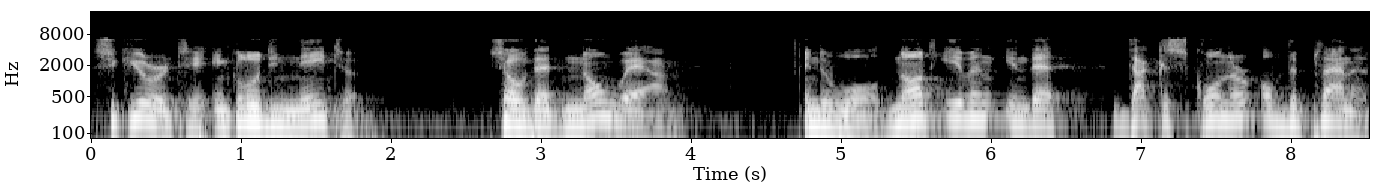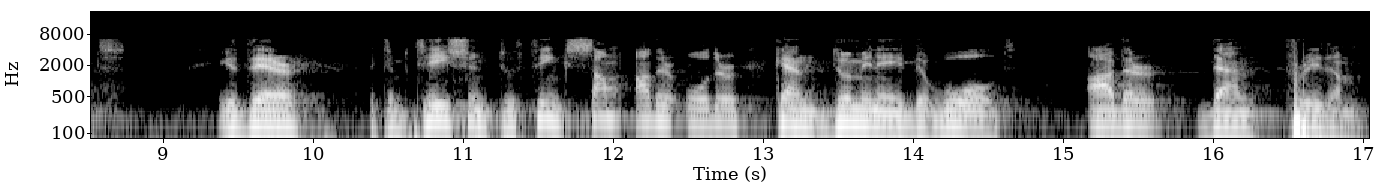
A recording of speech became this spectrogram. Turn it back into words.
security, including NATO, so that nowhere in the world, not even in the darkest corner of the planet, is there a temptation to think some other order can dominate the world other than freedom.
